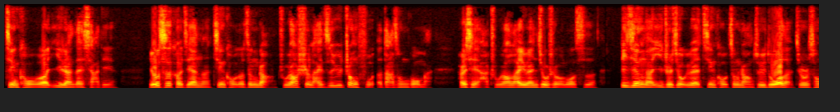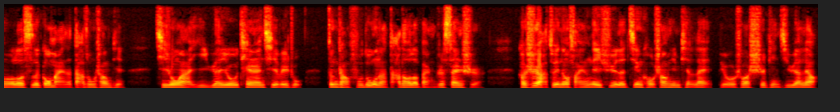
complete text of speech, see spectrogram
进口额依然在下跌。由此可见呢，进口的增长主要是来自于政府的大宗购买，而且啊，主要来源就是俄罗斯。毕竟呢，一至九月进口增长最多的就是从俄罗斯购买的大宗商品，其中啊，以原油、天然气为主。增长幅度呢达到了百分之三十。可是啊，最能反映内需的进口商品品类，比如说食品及原料、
